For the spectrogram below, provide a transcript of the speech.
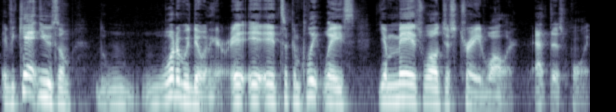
If you can't use them, what are we doing here? It, it, it's a complete waste. You may as well just trade Waller at this point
